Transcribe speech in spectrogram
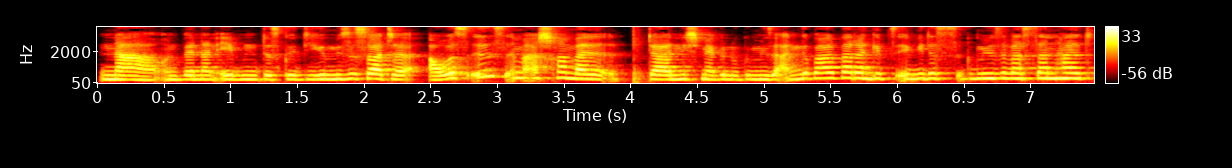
nah. Und wenn dann eben das, die Gemüsesorte aus ist im Ashram, weil da nicht mehr genug Gemüse angebaut war, dann gibt's irgendwie das Gemüse, was dann halt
